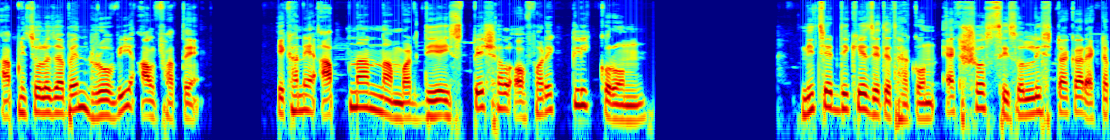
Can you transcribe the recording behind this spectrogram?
আপনি চলে যাবেন রবি আলফাতে। এখানে আপনার নাম্বার দিয়ে স্পেশাল অফারে ক্লিক করুন। নিচের দিকে যেতে থাকুন। একশো টাকার একটা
